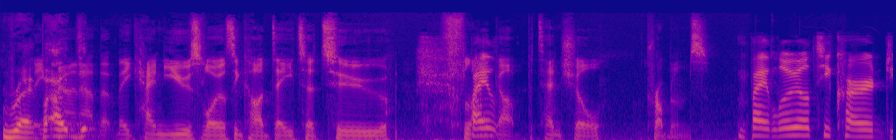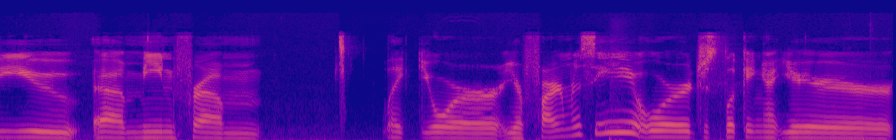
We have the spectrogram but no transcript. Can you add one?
Right, they but I found d- out that they can use loyalty card data to flag By- up potential problems. By loyalty card, do you uh, mean from like your your pharmacy or just looking at your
